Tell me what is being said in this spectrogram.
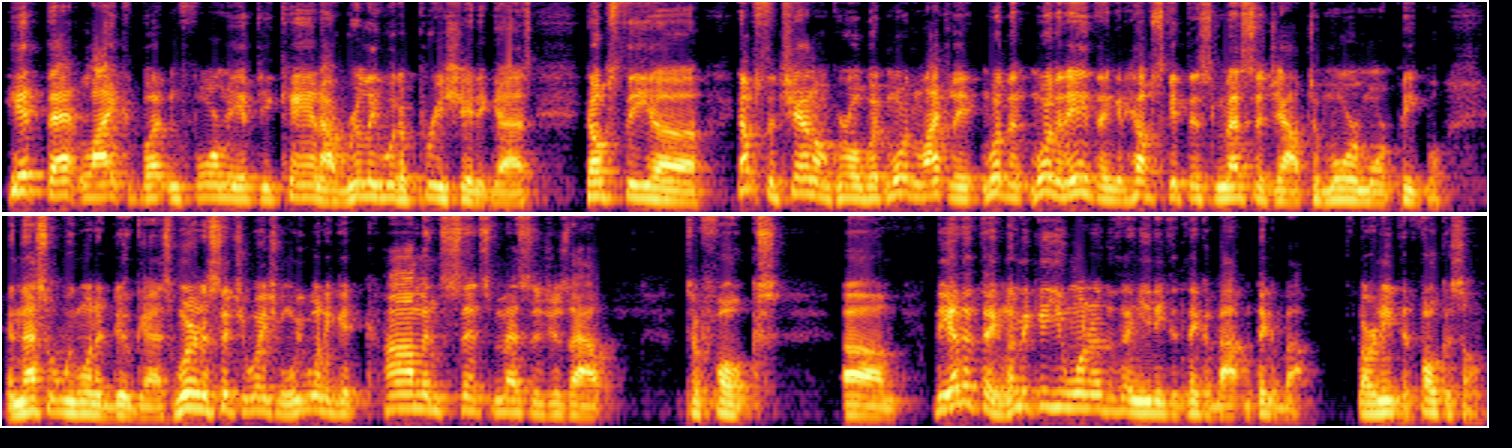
Hit that like button for me if you can. I really would appreciate it, guys. Helps the uh, helps the channel grow, but more than likely, more than more than anything, it helps get this message out to more and more people. And that's what we want to do, guys. We're in a situation we want to get common sense messages out to folks. Um, the other thing, let me give you one other thing you need to think about and think about, or need to focus on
